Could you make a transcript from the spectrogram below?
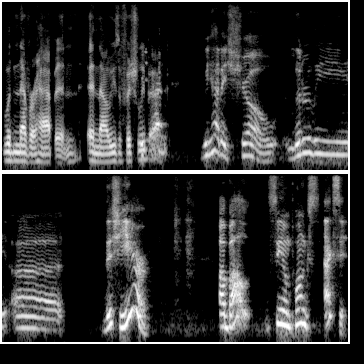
would never happen, and now he's officially we back. Had, we had a show literally uh this year about CM Punk's exit.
